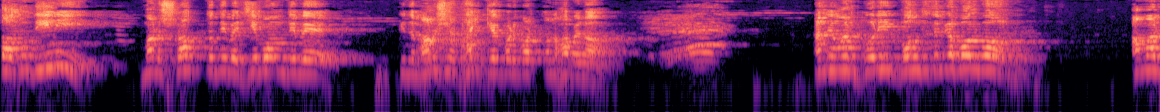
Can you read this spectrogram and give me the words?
ততদিনই মানুষ রক্ত দিবে, জীবন দিবে, কিন্তু মানুষের ভাগ্যের পরিবর্তন হবে না। আমি আমার গরিব বন্ধুদেরকে বলব, আমার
